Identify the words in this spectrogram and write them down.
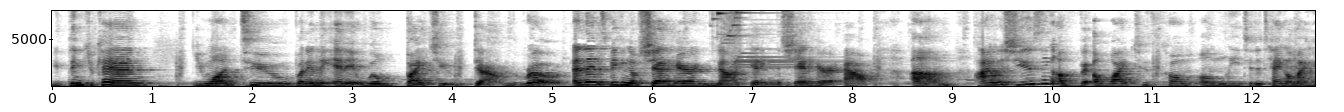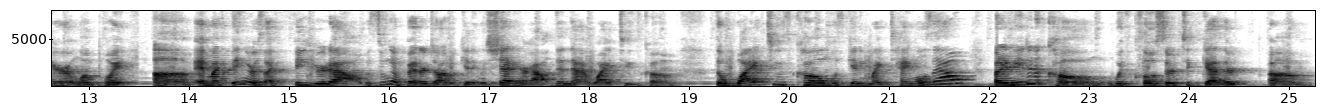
You think you can, you want to, but in the end it will bite you down the road. And then speaking of shed hair, not getting the shed hair out. Um, I was using a, a wide tooth comb only to detangle my hair at one point. Um, and my fingers, I figured out, was doing a better job of getting the shed hair out than that wide tooth comb. The wide tooth comb was getting my tangles out, but I needed a comb with closer together um,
